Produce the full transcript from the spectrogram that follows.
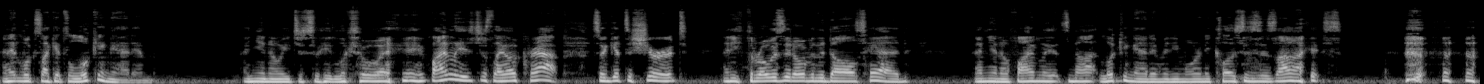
and it looks like it's looking at him. And you know he just he looks away. Finally, he's just like, oh crap! So he gets a shirt and he throws it over the doll's head. And you know, finally, it's not looking at him anymore, and he closes his eyes. and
